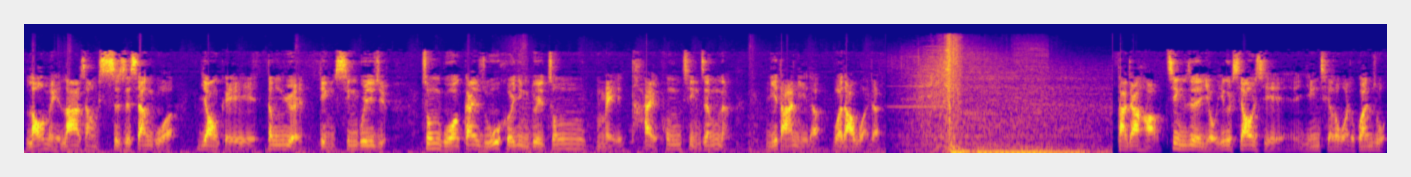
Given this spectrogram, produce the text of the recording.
老美拉上四十三国要给登月定新规矩，中国该如何应对中美太空竞争呢？你打你的，我打我的。大家好，近日有一个消息引起了我的关注。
